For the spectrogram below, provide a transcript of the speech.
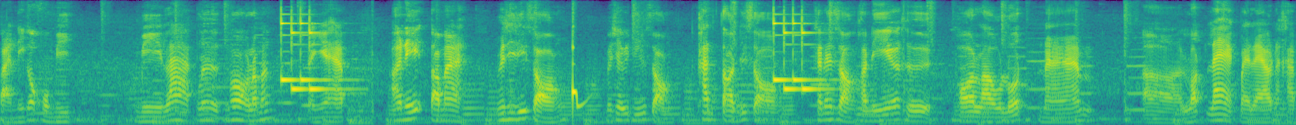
ป่านนี้ก็คงมีมีรากเลิกงอกแล้วมั้งอะไรเงี้ยครับอันนี้ต่อมาวิธีที่ 2 ไม่ใช่วิธีที่ 2 ขั้นตอนที่ 2 ขั้นตอนที่2คราวนี้ก็คือ พอเราลดน้ำล็อตแรกไปแล้วนะครับ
